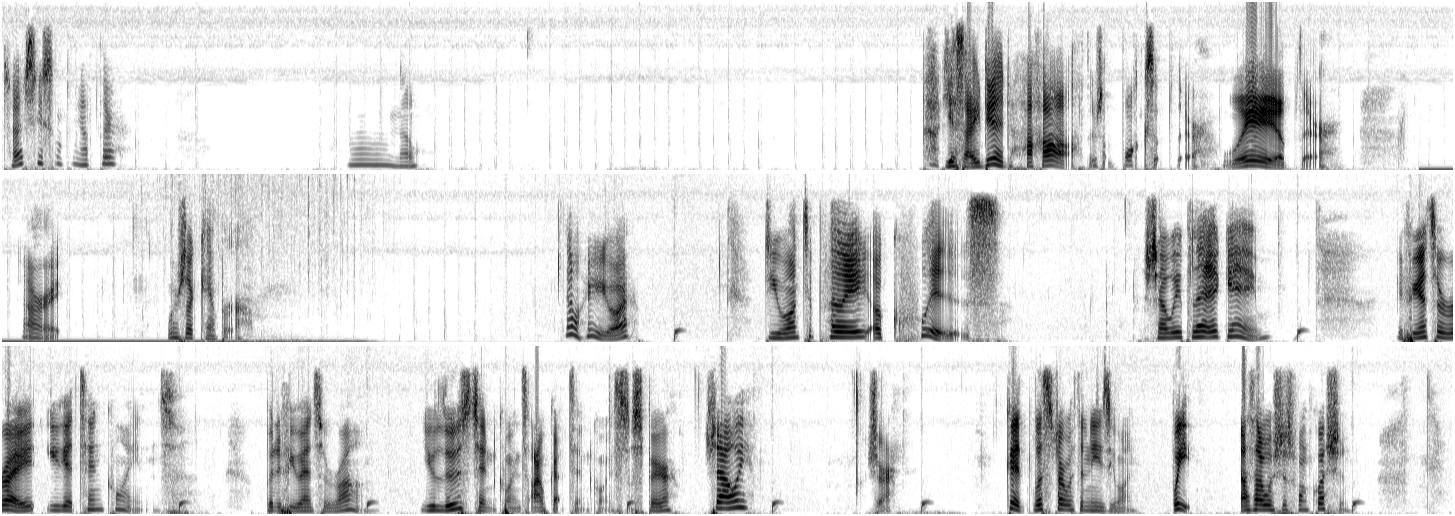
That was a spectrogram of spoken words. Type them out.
Did I see something up there? Oh, no. Yes, I did! Haha! -ha. There's a box up there. Way up there. Alright. Where's our camper? Oh, here you are. Do you want to play a quiz? Shall we play a game? If you answer right, you get 10 coins. But if you answer wrong, you lose 10 coins. I've got 10 coins to spare. Shall we? Sure. Good, let's start with an easy one. Wait, I thought it was just one question.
